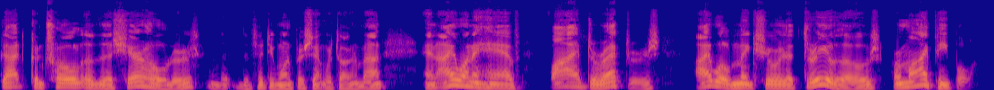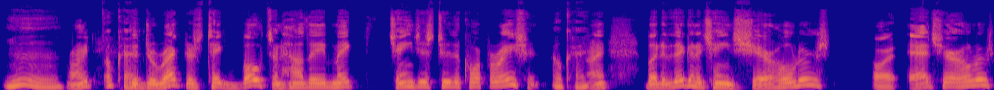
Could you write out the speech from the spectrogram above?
got control of the shareholders, the the 51% we're talking about, and I want to have five directors, I will make sure that three of those are my people, Mm, right? okay. The directors take votes on how they make changes to the corporation, okay. right? But if they're going to change shareholders or add shareholders,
